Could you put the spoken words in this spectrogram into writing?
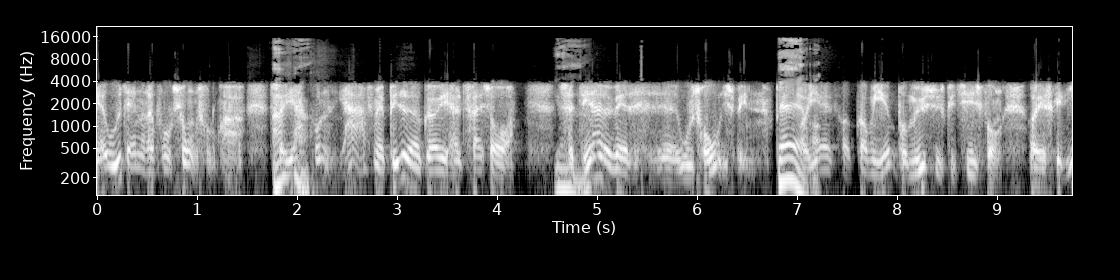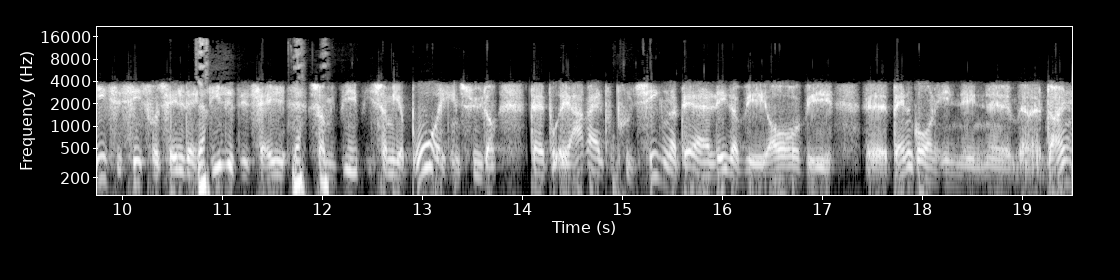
jeg er uddannet reproduktionsfotograf, så Aha. jeg har, kun, jeg har haft med billeder at gøre i 50 år. Ja. Så det har jo været øh, utrolig spændende. Ja, ja. Og jeg er kommet hjem på mystiske tidspunkt, og jeg skal lige til sidst fortælle dig en Ja. lille detalje, Ja. som, vi, som jeg bruger i hendes sygdom. Da jeg, arbejder på politikken, og der ligger vi over ved øh, Banegården en, en øh, døgn,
